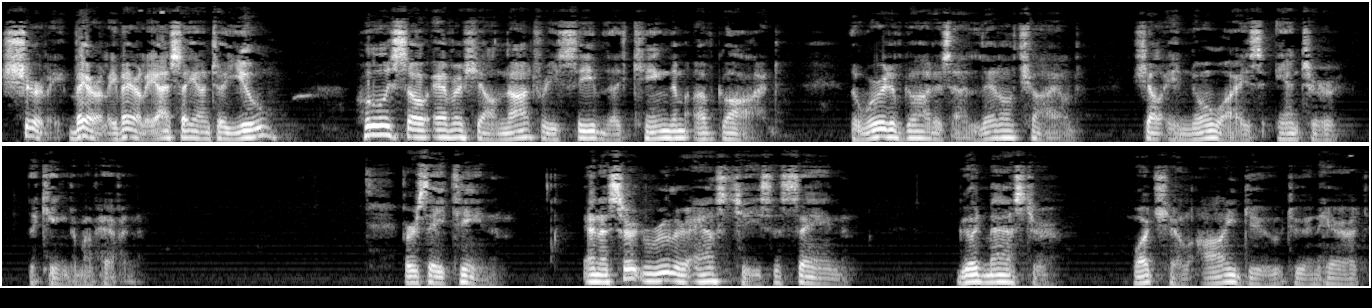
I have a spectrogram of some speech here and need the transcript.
surely, verily, verily, I say unto you, whosoever shall not receive the kingdom of God, the word of God is a little child, shall in no wise enter the kingdom of heaven. Verse 18, and a certain ruler asked Jesus, saying, Good master, what shall I do to inherit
